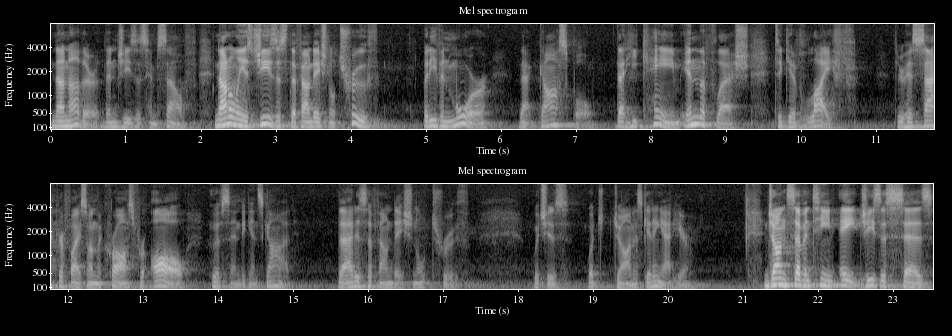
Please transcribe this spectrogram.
none other than Jesus himself. Not only is Jesus the foundational truth, but even more, that gospel that he came in the flesh to give life through his sacrifice on the cross for all who have sinned against God. That is a foundational truth, which is what John is getting at here. In John 17, 8, Jesus says,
